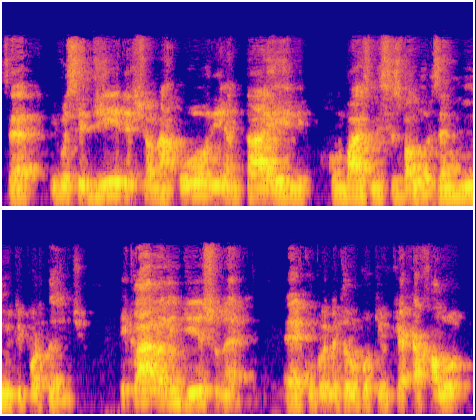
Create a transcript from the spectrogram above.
certo? E você direcionar, orientar ele com base nesses valores. É muito importante. E claro, além disso, né? É, complementando um pouquinho o que a Ká falou,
